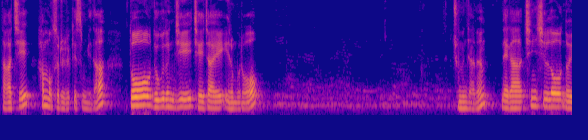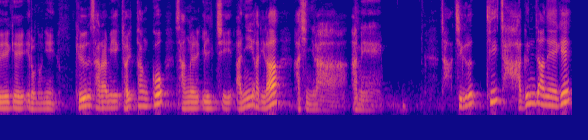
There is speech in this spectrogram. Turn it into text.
다 같이 한 목소리로 읽겠습니다. 또 누구든지 제자의 이름으로 주는 자는 내가 진실로 너에게 이르노니 그 사람이 결탄코 상을 잃지 아니하리라 하시니라. 아멘. 자, 지극히 작은 자에게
